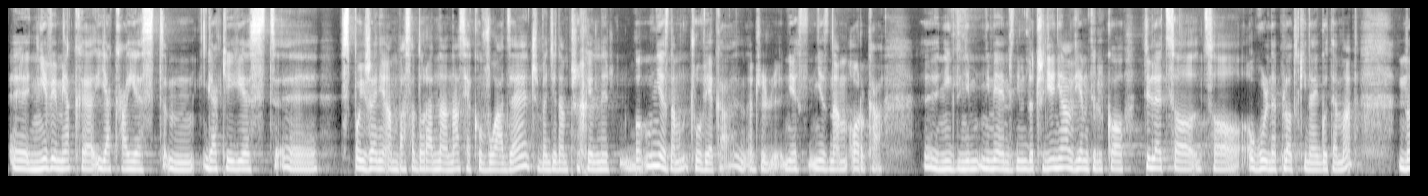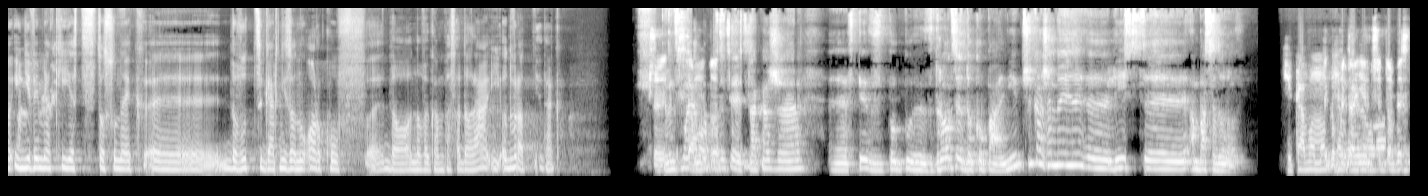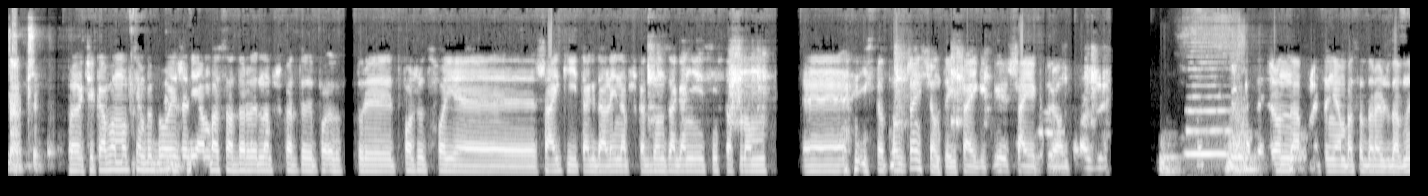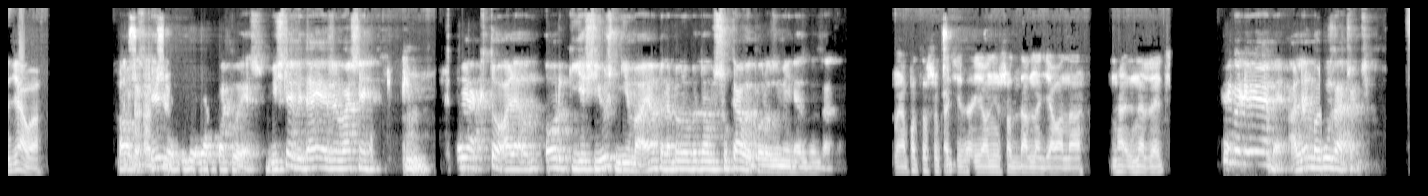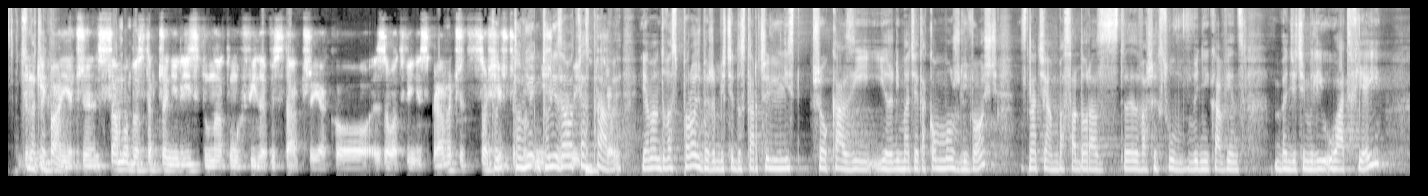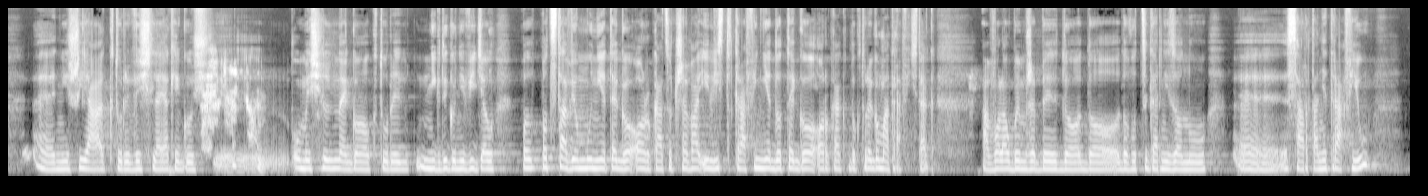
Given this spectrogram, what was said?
E, Nie wiem, jak, jaka jest, mm, jakie jest e, spojrzenie ambasadora na nas jako władzę, czy będzie nam przychylny, bo nie znam człowieka, znaczy nie, nie znam orka Nigdy nie, nie, miałem z nim do czynienia, wiem tylko tyle, co, co ogólne plotki na jego temat. No i nie wiem, jaki jest stosunek dowódcy garnizonu orków do nowego ambasadora i odwrotnie, tak? Czy Więc moja propozycja jest taka, że w, w, w drodze do kopalni przekażemy list ambasadorowi. Ciekawą Tego pytanie, było, czy to wystarczy? Ciekawą opcją by było, jeżeli ambasador na przykład, y, który tworzył swoje szajki i tak dalej, na przykład Gonzaga nie jest istotną, e, istotną częścią tej szajki, szajek, które on tworzy. że on na polecenie ambasadora już dawno działa. Chodź, ty czy... pakujesz. Mi się wydaje, że właśnie kto jak kto, ale orki, jeśli już nie mają, to na pewno będą szukały porozumienia z Gonzagą. No a po co szukać, jeżeli on już od dawna działa na, na, na rzecz? Tego nie wiemy, ale może zacząć. Drogie panie, czy samo dostarczenie listu na tą chwilę wystarczy jako załatwienie sprawy, czy coś to, jeszcze to nie, to nie załatwia sprawy. Ja mam do was prośbę, żebyście dostarczyli list przy okazji, jeżeli macie taką możliwość. Znacie ambasadora z waszych słów wynika, więc będziecie mieli łatwiej niż ja, który wyślę jakiegoś e, umyślnego, który nigdy go nie widział. Podstawią mu nie tego orka, co trzeba i list trafi nie do tego orka, do którego ma trafić, tak? A wolałbym, żeby do, do dowódcy garnizonu e, Sarta nie trafił,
